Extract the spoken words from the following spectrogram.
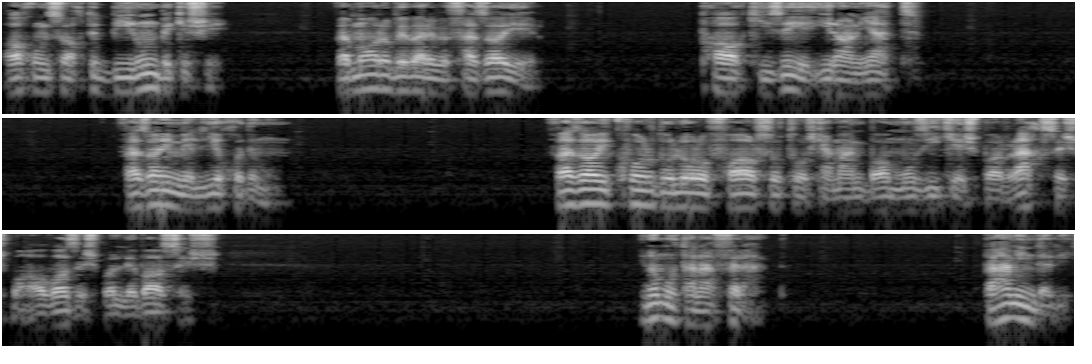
آخون ساخته بیرون بکشه و ما رو ببره به فضای پاکیزه ایرانیت. فضای ملی خودمون. فضای کرد و لور و فارس و ترکمن با موزیکش با رقصش با آوازش با لباسش. اینا متنفرند. به همین دلیل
